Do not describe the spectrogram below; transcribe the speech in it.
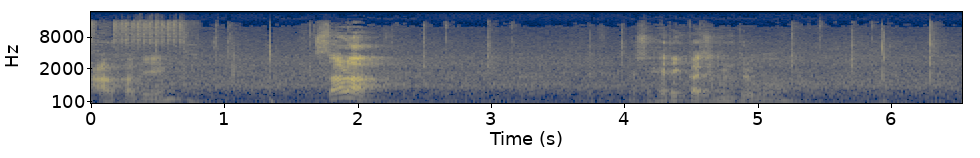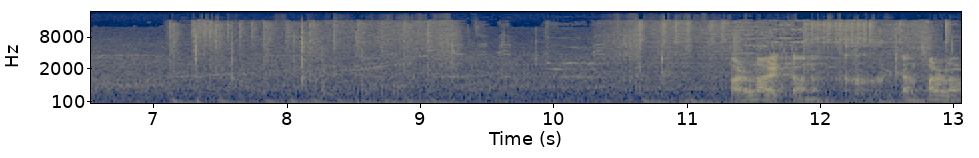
아 까비. 살라. 다시 헤딩까지 힘들고. 빨라 일단은. 크, 일단 빨라.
